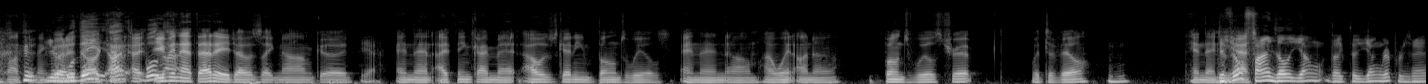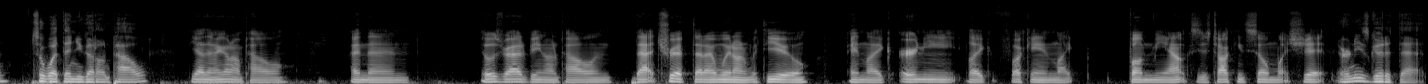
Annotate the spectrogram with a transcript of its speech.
sponsor than You're go to Well, they- Dogtown. I- I- well, even I- at that age, I was like, nah, I'm good. Yeah. And then I think I met. I was getting Bones Wheels, and then um, I went on a Bones Wheels trip with Deville, hmm and then he Deville asked. finds all the young like the young rippers, man. So what? Then you got on Powell. Yeah, then I got on Powell, and then it was rad being on Powell. And that trip that I went on with you, and like Ernie, like fucking like bummed me out because he was talking so much shit. Ernie's good at that.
